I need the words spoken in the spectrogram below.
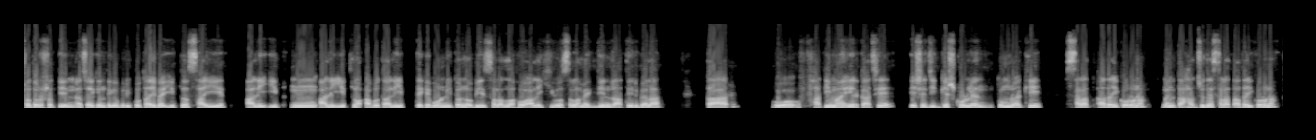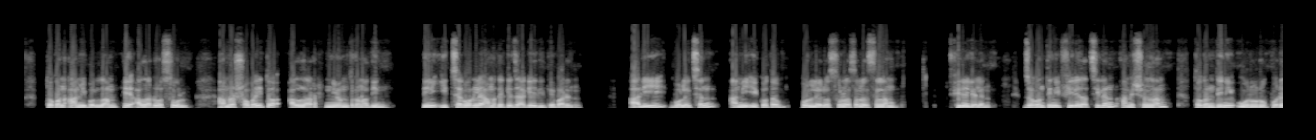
সতেরোশো তিন আচ্ছা এখান থেকে বলি কোথায় বা ইবনু সাইদ আলী ইব আলী ইবনু আবু তালিব থেকে বর্ণিত নবী সাল্লাহ আলহি ওয়াসাল্লাম একদিন রাতের বেলা তার ও ফাতিমা এর কাছে এসে জিজ্ঞেস করলেন, তোমরা কি সালাত আদায় করো না? মানে তাহাজুদে সালাত আদায় করো না? তখন আমি বললাম, হে আল্লাহ রসুল, আমরা সবাই তো আল্লাহর নিয়ন্ত্রণাধীন। তিনি ইচ্ছা করলে আমাদেরকে জাগিয়ে দিতে পারেন। আলী বলেছেন, আমি এই কথা বললে রসুল্লাহ সাল্লাহ সাল্লাম ফিরে গেলেন। যখন তিনি ফিরে যাচ্ছিলেন, আমি শুনলাম, তখন তিনি উরুর উপরে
